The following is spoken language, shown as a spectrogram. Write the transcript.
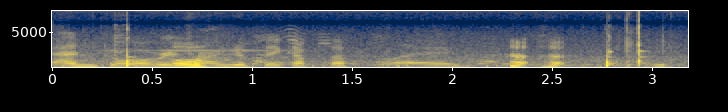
bent over Oh. trying to pick up the flag. He.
